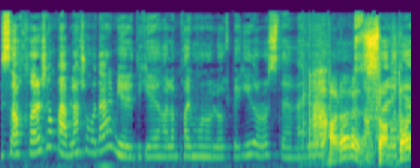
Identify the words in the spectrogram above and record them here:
ساختارش هم قبلا شما در میاری دیگه. حالا می‌خوای مونولوگ بگی درسته. ولی آره آره. ساختار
